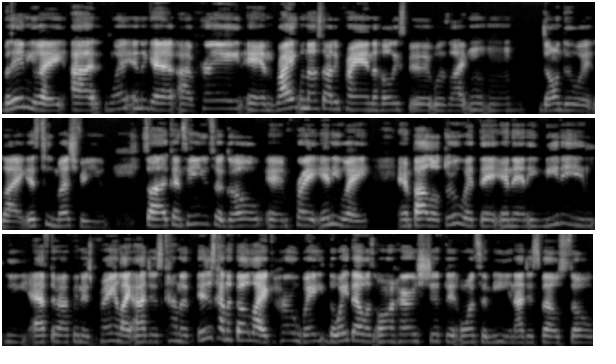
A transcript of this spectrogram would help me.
But anyway, I went in the gap, I prayed, and right when I started praying, the Holy Spirit was like, mm don't do it. Like, it's too much for you. So I continued to go and pray anyway and follow through with it. And then immediately after I finished praying, like, I just kind of, it just kind of felt like her weight, the weight that was on her shifted onto me. And I just felt so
